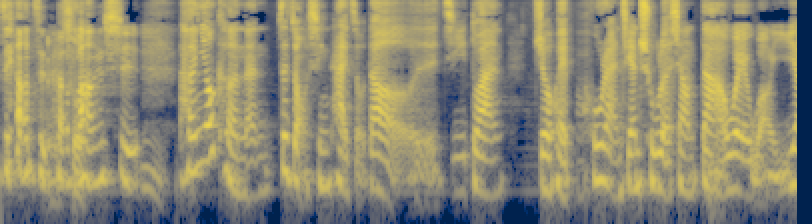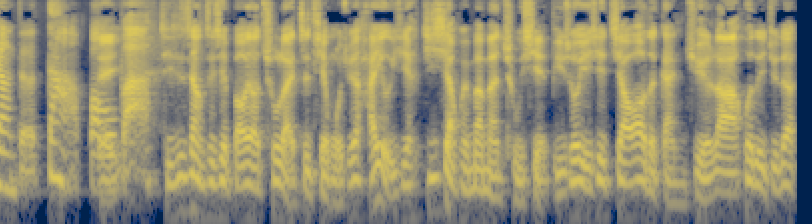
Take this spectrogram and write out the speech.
这样子的方式，很有可能这种心态走到极端。”就会忽然间出了像大胃王一样的大包吧。其实像这些包要出来之前，我觉得还有一些迹象会慢慢出现，比如说有一些骄傲的感觉啦，或者觉得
